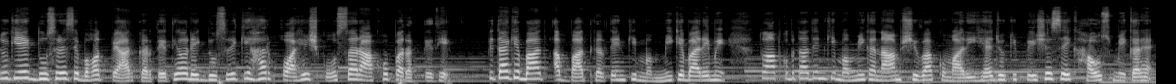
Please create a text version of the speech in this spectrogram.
जो कि एक दूसरे से बहुत प्यार करते थे और एक दूसरे की हर ख्वाहिश को सर आँखों पर रखते थे। पिता के बाद अब बात करते हैं इनकी मम्मी के बारे में। तो आपको बता दें, इनकी मम्मी का नाम शिवा कुमारी है, जो कि पेशे से एक हाउस मेकर है।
